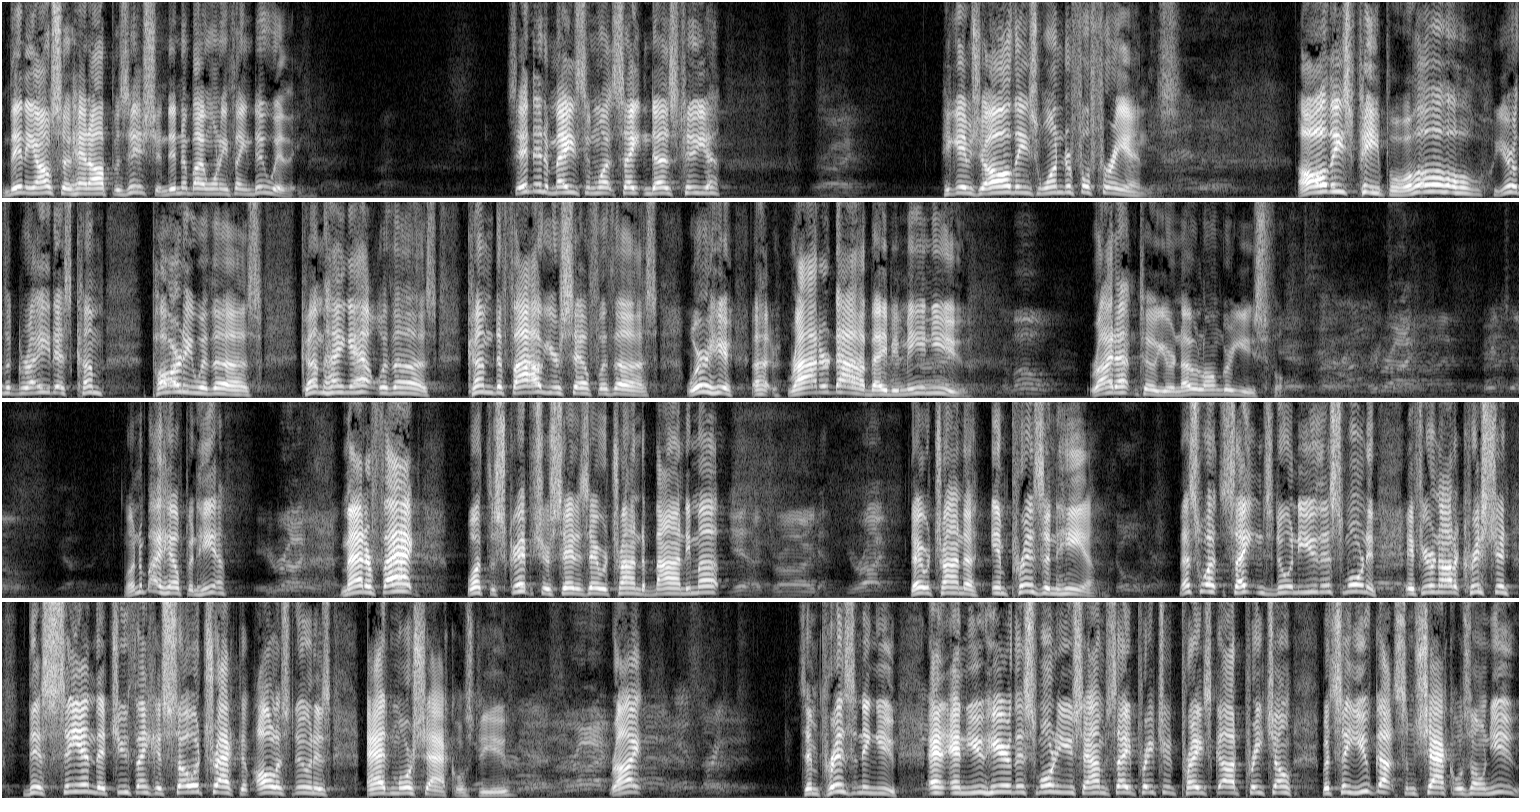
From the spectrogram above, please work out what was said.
Then he also had opposition. Didn't nobody want anything to do with him? See, isn't it amazing what Satan does to you? He gives you all these wonderful friends, all these people. Oh, you're the greatest. Come party with us. Come hang out with us. Come defile yourself with us. We're here. Uh, ride or die, baby, me and you. Right up until you're no longer useful. Wasn't nobody helping him. Matter of fact, what the scripture said is they were trying to bind him up. They were trying to imprison him. That's what Satan's doing to you this morning. If you're not a Christian, this sin that you think is so attractive, all it's doing is add more shackles to you. Right? It's imprisoning you. And, and you hear this morning, you say, I'm saved, preacher, praise God, preach on. But see, you've got some shackles on you.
